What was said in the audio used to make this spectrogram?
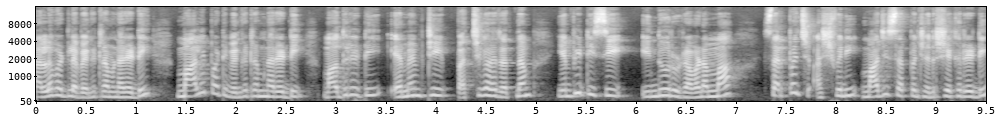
నల్లవడ్ల వెంకటరమణారెడ్డి మాలేపాటి వెంకటరమణారెడ్డి మధురెడ్డి ఎంఎంటీ పచ్చిగల రత్నం ఎంపీటీసీ ఇందూరు రవణమ్మ సర్పంచ్ అశ్విని మాజీ సర్పంచ్ చంద్రశేఖర్ రెడ్డి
